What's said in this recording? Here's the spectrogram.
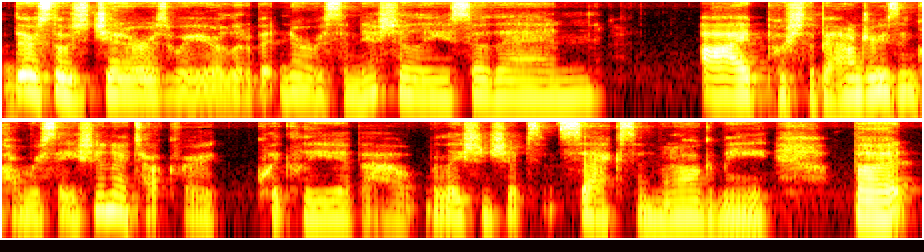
there's those jitters where you're a little bit nervous initially. So then I push the boundaries in conversation. I talk very quickly about relationships and sex and monogamy, but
